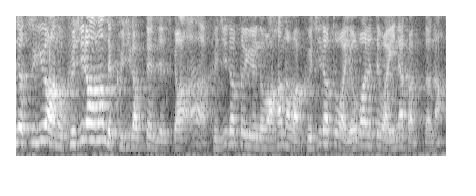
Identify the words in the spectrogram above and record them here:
じゃあ次はあのクジラはなんでクジラってんですか？ああクジラというのは花はクジラとは呼ばれてはいなかったな。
